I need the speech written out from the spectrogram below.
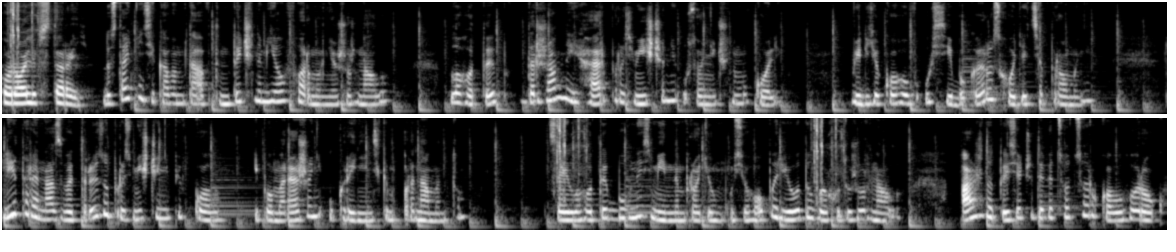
Королів Старий. Достатньо цікавим та автентичним є оформлення журналу. Логотип державний герб розміщений у сонячному колі, від якого в усі боки розходяться промені. Літери назви Тризуб розміщені півколом і помережені українським орнаментом. Цей логотип був незмінним протягом усього періоду виходу журналу, аж до 1940 року.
